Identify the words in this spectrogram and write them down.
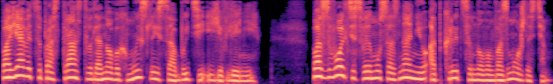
появится пространство для новых мыслей, событий и явлений. Позвольте своему сознанию открыться новым возможностям.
